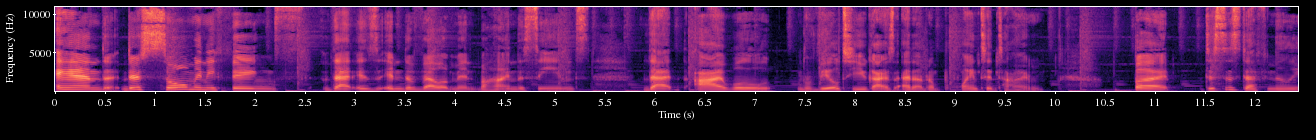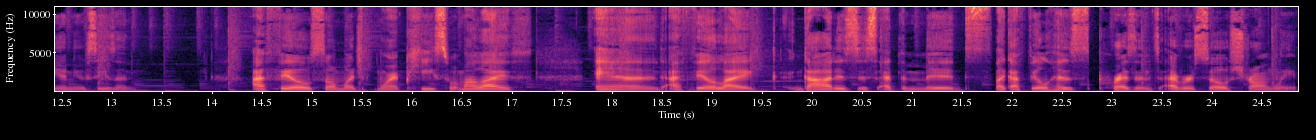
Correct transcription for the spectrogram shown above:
And there's so many things that is in development behind the scenes that I will reveal to you guys at an appointed time. But this is definitely a new season. I feel so much more at peace with my life. And I feel like God is just at the midst. Like I feel his presence ever so strongly.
